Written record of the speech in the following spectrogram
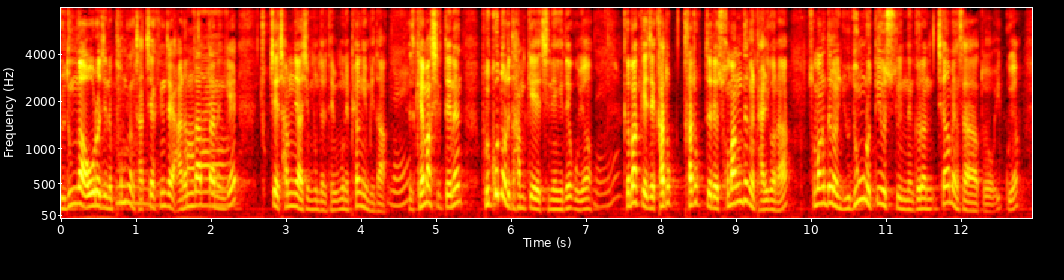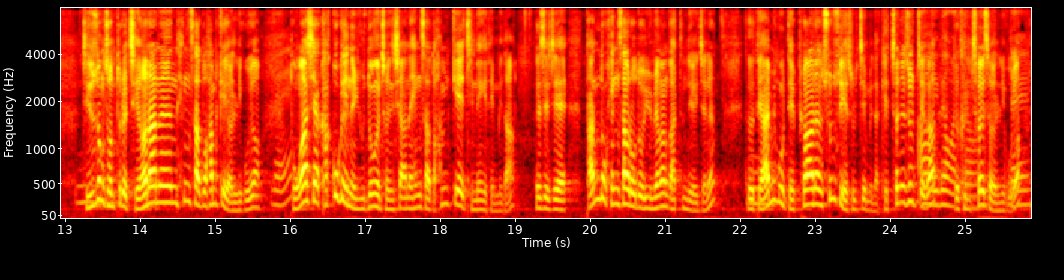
유등과 어우러지는 풍경 음, 자체가 굉장히 아름답다는 맞아요. 게 축제에 참여하신 분들의 대부분의 평입니다. 네. 그래서 개막식 때는 불꽃놀이도 함께 진행이 되고요. 네. 그 밖에 이제 가족 가족들의 소망등을 달거나 소망등을 유등으로 띄울 수 있는 그런 체험 행사도 있고요. 진수성 전투를 재현하는 행사도 함께 열리고요. 네. 동아시아 각국에 있는 유등을 전시하는 행사도 함께 진행이 됩니다. 그래서 이제 단독 행사로도 유명한 것 같은데요. 이제는 그 음. 대한민국을 대표하는 순수 예술제입니다. 개천 예술제가 아. 그 근처에서 열리고요. 네.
